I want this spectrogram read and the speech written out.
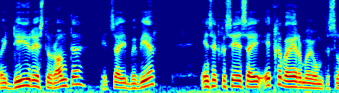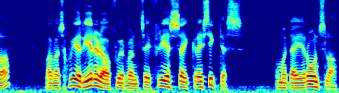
by duur restaurante, het sy beweer. En sy het gesê sy het geweier om hom te slaap, maar was 'n goeie rede daarvoor want sy vrees sy kry siektes omdat hy rondslaap.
